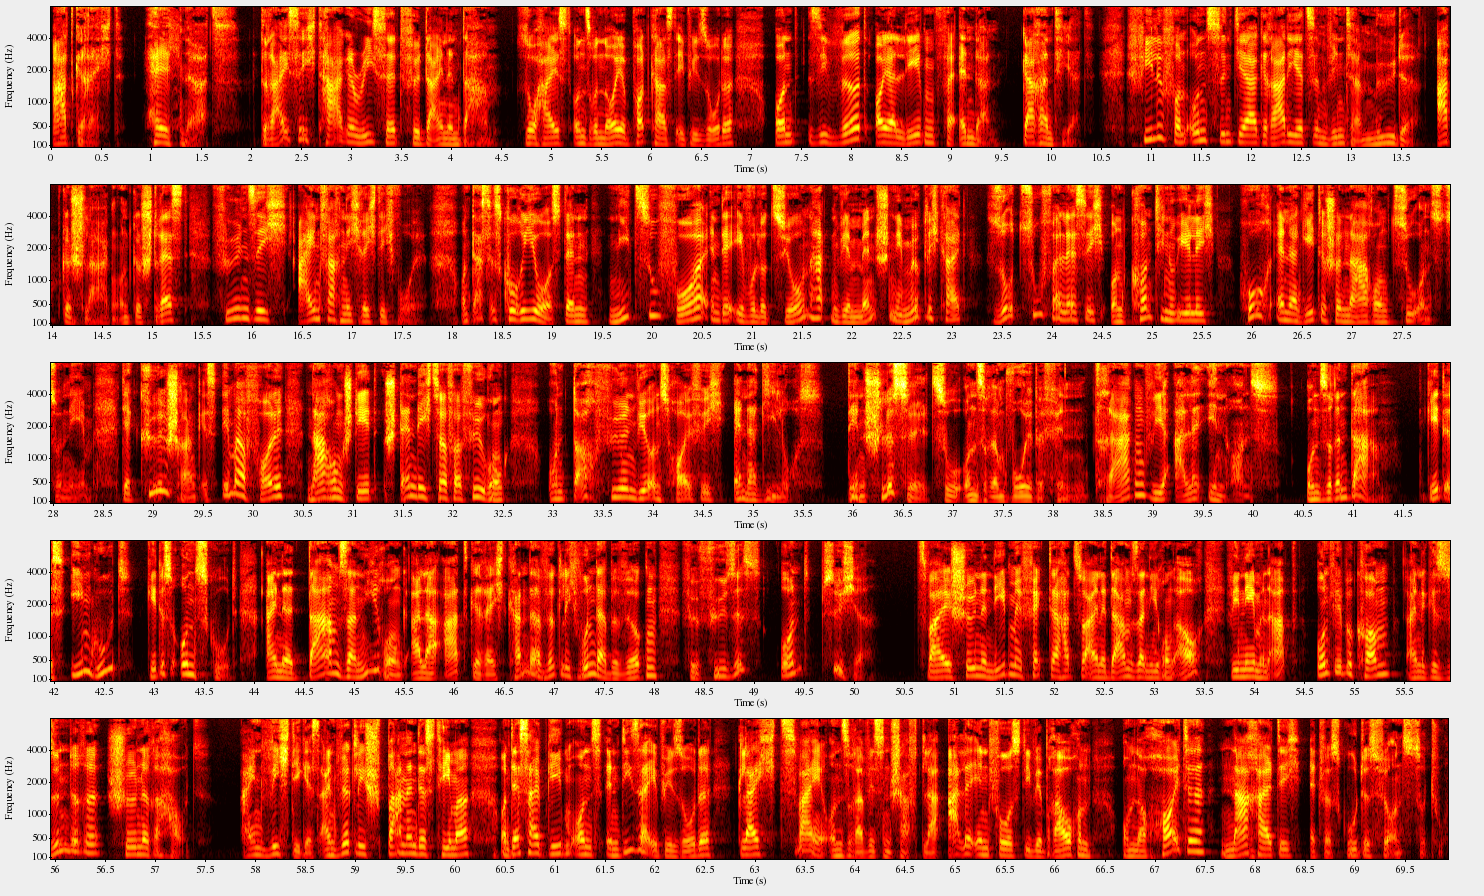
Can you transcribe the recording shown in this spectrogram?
Artgerecht. Health Nerds. 30 Tage Reset für deinen Darm. So heißt unsere neue Podcast-Episode und sie wird euer Leben verändern. Garantiert. Viele von uns sind ja gerade jetzt im Winter müde, abgeschlagen und gestresst, fühlen sich einfach nicht richtig wohl. Und das ist kurios, denn nie zuvor in der Evolution hatten wir Menschen die Möglichkeit, so zuverlässig und kontinuierlich hochenergetische Nahrung zu uns zu nehmen. Der Kühlschrank ist immer voll, Nahrung steht ständig zur Verfügung und doch fühlen wir uns häufig energielos. Den Schlüssel zu unserem Wohlbefinden tragen wir alle in uns, unseren Darm. Geht es ihm gut, geht es uns gut. Eine Darmsanierung aller artgerecht kann da wirklich Wunder bewirken für Physis und Psyche. Zwei schöne Nebeneffekte hat so eine Darmsanierung auch. Wir nehmen ab und wir bekommen eine gesündere, schönere Haut. Ein wichtiges, ein wirklich spannendes Thema und deshalb geben uns in dieser Episode gleich zwei unserer Wissenschaftler alle Infos, die wir brauchen, um noch heute nachhaltig etwas Gutes für uns zu tun.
